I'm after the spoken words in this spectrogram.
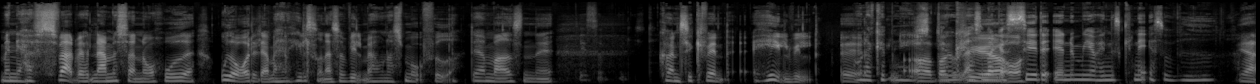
Men jeg har svært ved at nærmest sådan overhovedet, udover det der med, at han hele tiden er så vild med, at hun har små fødder. Det er meget sådan øh, Det er så vildt. konsekvent, helt vildt. Øh, Hun har købt nye og hvor støvler. Altså, man kan over- se det enemy, og hendes knæ er så hvide. ja.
